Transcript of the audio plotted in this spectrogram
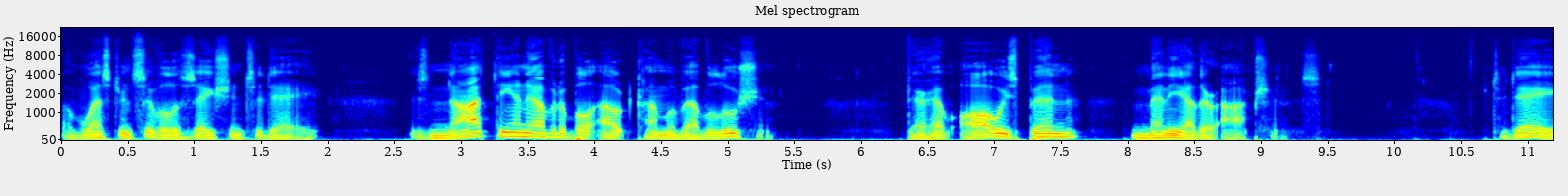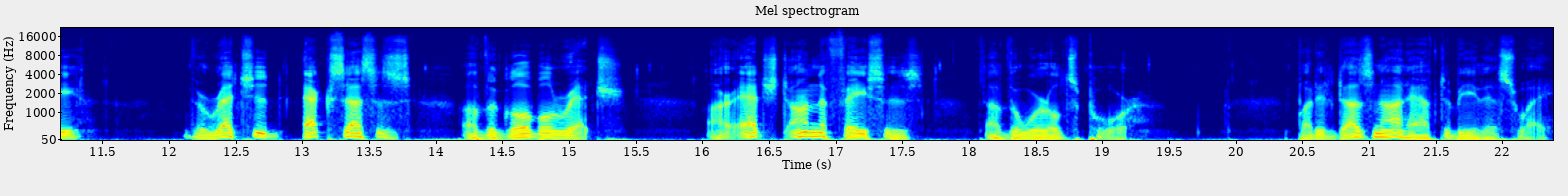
of Western civilization today is not the inevitable outcome of evolution. There have always been many other options. Today, the wretched excesses of the global rich are etched on the faces of the world's poor. But it does not have to be this way.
